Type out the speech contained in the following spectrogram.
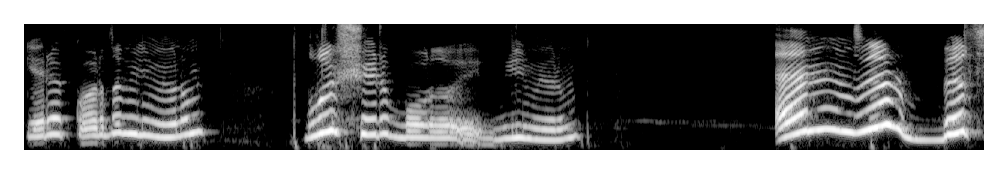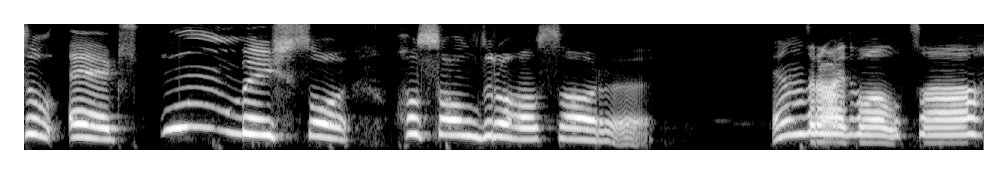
gerek var da bilmiyorum. Blusher bu arada bilmiyorum. Ender Battle Axe 15 sa ha saldırı hasarı. Android balta.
